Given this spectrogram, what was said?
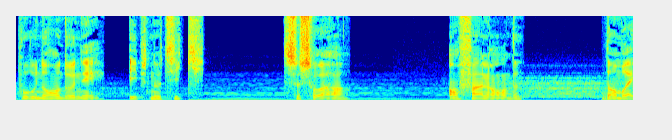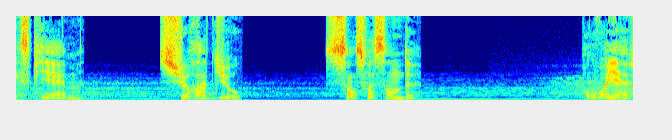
pour une randonnée hypnotique ce soir en Finlande dans PM sur Radio 162. Bon voyage.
